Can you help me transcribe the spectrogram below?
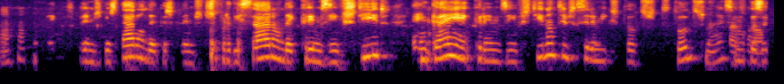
Uhum. Onde é que as queremos gastar, onde é que as queremos desperdiçar, onde é que queremos investir, em quem é que queremos investir. Não temos que ser amigos de todos, de todos não é? Isso é uma coisa que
